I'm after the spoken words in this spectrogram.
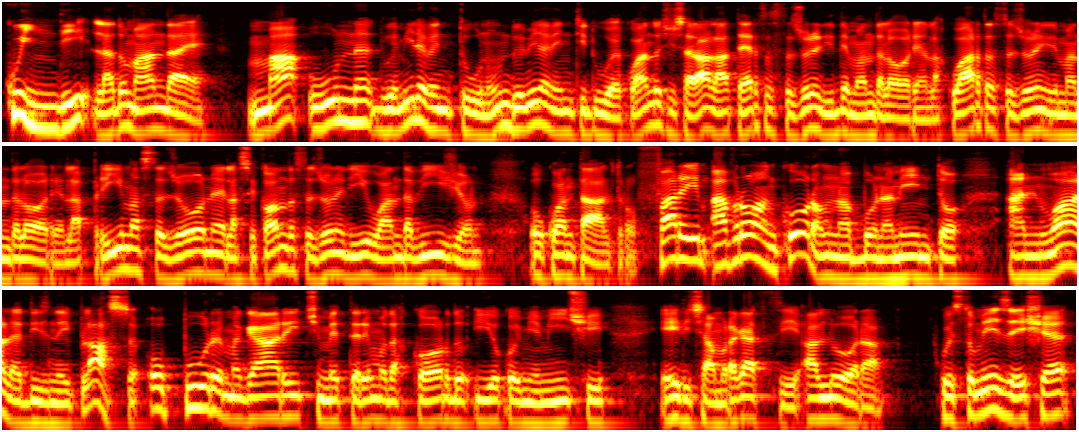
Quindi la domanda è, ma un 2021, un 2022, quando ci sarà la terza stagione di The Mandalorian, la quarta stagione di The Mandalorian, la prima stagione, la seconda stagione di WandaVision o quant'altro, fare, avrò ancora un abbonamento annuale a Disney Plus oppure magari ci metteremo d'accordo io con i miei amici e diciamo ragazzi, allora, questo mese esce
